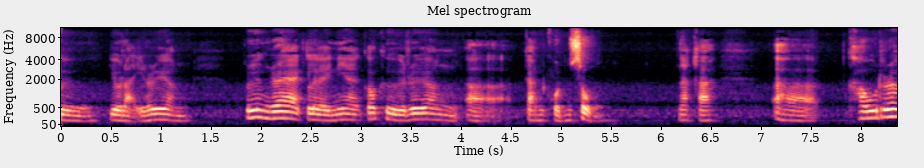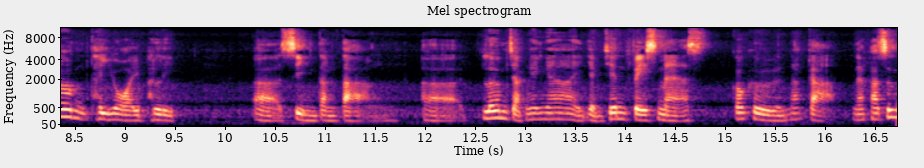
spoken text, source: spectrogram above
มืออยู่หลายเรื่อง เรื่องแรกเลยเนี่ยก็คือเรื่องอการขนส่งนะคะเขาเริ่มทยอยผลิต สิ่งต่างๆ เริ่มจากง่ายๆ อย่างเช่น face mask ก็คือหน้ากากนะคะซึ่ง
